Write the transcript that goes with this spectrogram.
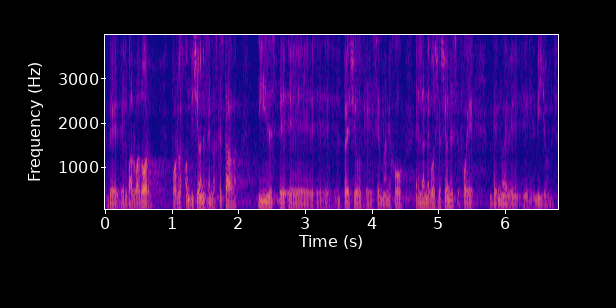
de, del evaluador por las condiciones en las que estaba. Y este, el precio que se manejó en las negociaciones fue de 9 millones.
